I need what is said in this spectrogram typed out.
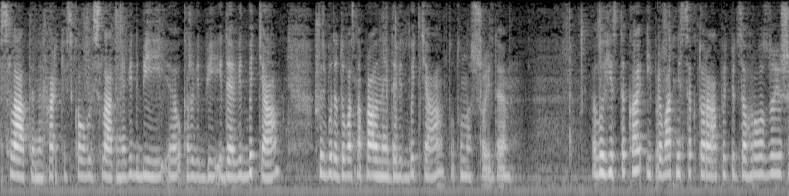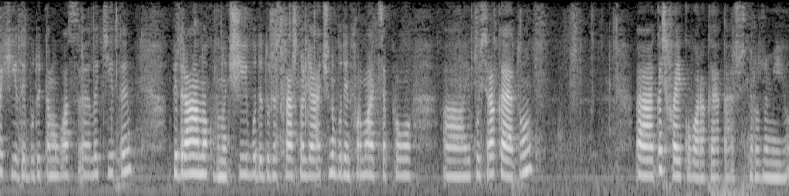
Слатине, Харківська область, Слатине, відбій, е, кажу відбій, іде відбиття. Щось буде до вас направлене, йде відбиття. Тут у нас що йде? Логістика і приватні сектора під загрозою. Шахіди будуть там у вас е, летіти. Під ранок, вночі буде дуже страшно лячно. Буде інформація про а, якусь ракету. Е, якась фейкова ракета, я щось не розумію.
